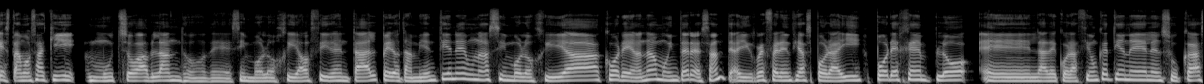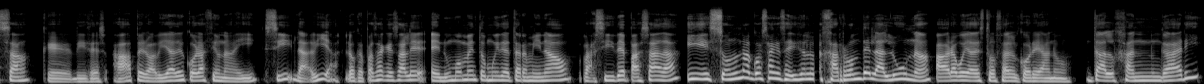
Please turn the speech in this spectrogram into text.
que estamos aquí mucho hablando de simbología occidental, pero también tiene una simbología coreana muy interesante. Hay referencias por ahí, por ejemplo, en la decoración que tiene él en su casa, que dices, ah, pero había decoración ahí. Sí, la había. Lo que pasa es que sale en un momento muy determinado, así de pasada, y son una cosa que se dice jarrón de la luna. Ahora voy a destrozar el coreano. Dalhangari,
